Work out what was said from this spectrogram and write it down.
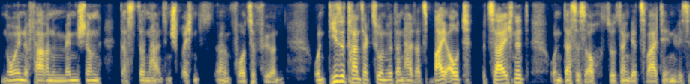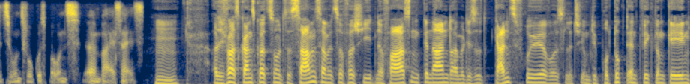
neuen erfahrenen Menschen das dann halt entsprechend äh, fortzuführen. Und diese Transaktion wird dann halt als Buyout bezeichnet und das ist auch sozusagen der zweite Investitionsfokus bei uns äh, bei SAS. Hm. Also ich fasse ganz kurz so zusammen, Sie haben jetzt so verschiedene Phasen genannt, einmal diese ganz frühe, wo es letztlich um die Produktentwicklung ging,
